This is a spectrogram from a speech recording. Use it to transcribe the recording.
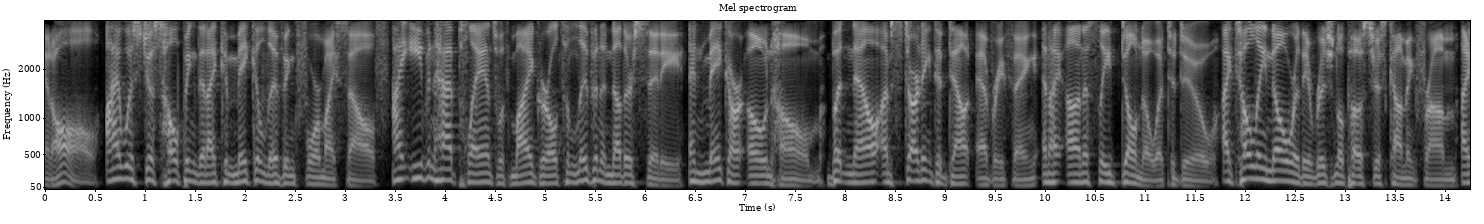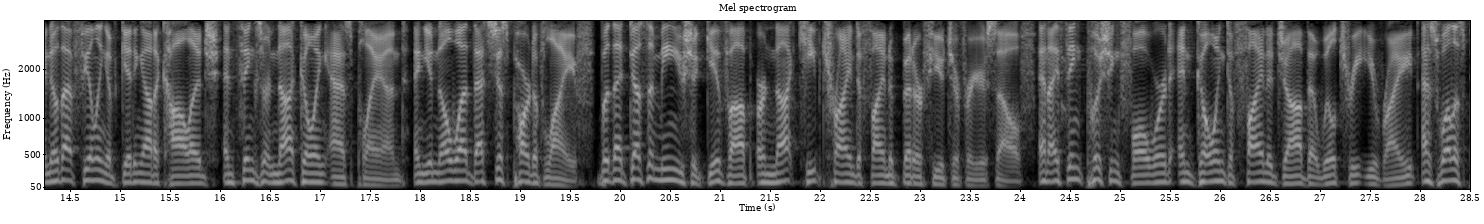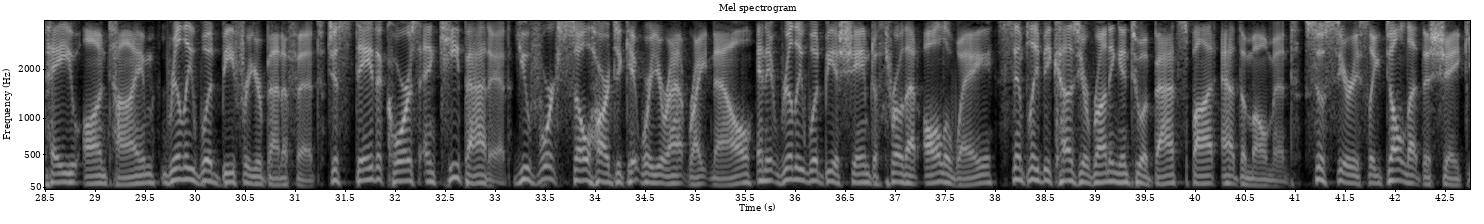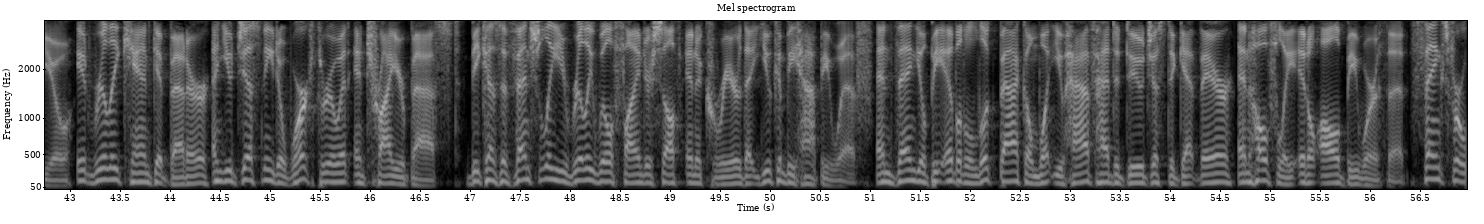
at all. I was just hoping that I could make a living for myself. I even had plans with my girl to live in another city and make our own home. But now I'm starting to doubt everything, and I honestly don't know what to do. I totally know where the original poster's coming from. I know that feeling of getting out of college and things are not going as planned. And you know what? That's just part of life. But that doesn't mean you should give up or not keep trying to find a better future for yourself. And I think pushing forward and going to find a job that will treat you right, as well as pay you on time, really would be for your benefit. Just stay the course and keep at it. You've worked so hard to get where you're at right now, and it really would be a shame to throw that all away simply because you're running into a bad spot at the moment. So seriously, don't let this shake you. It really can get better, and you just need to work through it and try your best. Because eventually you really will find yourself in a career that you can be happy with. And then you'll be able to look back on what you have had to do just to get there, and hopefully it'll all be worth it. Thanks for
